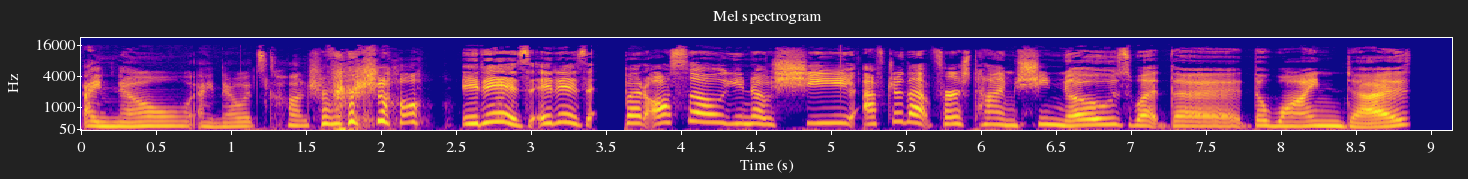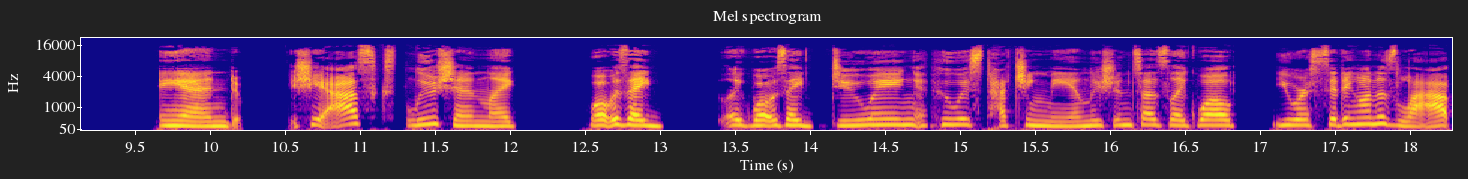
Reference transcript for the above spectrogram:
I know, I know it's controversial. It is, it is. But also, you know, she after that first time, she knows what the the wine does. And she asks Lucien, like, "What was I like what was I doing? Who was touching me?" And Lucien says like, "Well, you were sitting on his lap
